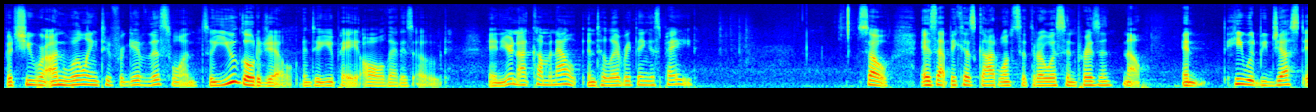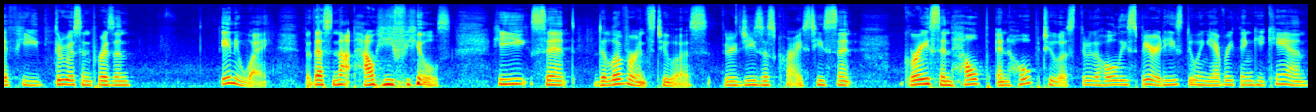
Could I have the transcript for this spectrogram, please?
but you were unwilling to forgive this one. So you go to jail until you pay all that is owed. And you're not coming out until everything is paid. So is that because God wants to throw us in prison? No. And he would be just if he threw us in prison anyway. But that's not how he feels. He sent deliverance to us through Jesus Christ. He sent grace and help and hope to us through the Holy Spirit. He's doing everything he can,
